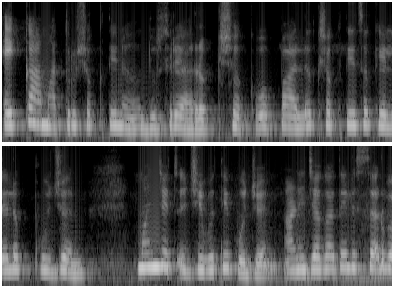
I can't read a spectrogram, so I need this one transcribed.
एका मातृशक्तीनं दुसऱ्या रक्षक व पालक शक्तीचं केलेलं पूजन म्हणजेच जीवती पूजन. आणि जगातील सर्व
